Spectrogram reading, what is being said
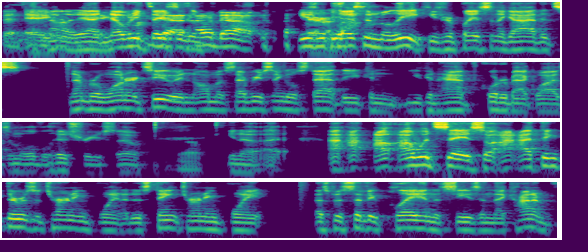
the edge. No, yeah, nobody takes Yeah, it. no doubt. He's replacing Malik. He's replacing a guy that's number one or two in almost every single stat that you can you can have quarterback wise in Louisville history. So, Yeah. you know, I, I I would say so. I, I think there was a turning point, a distinct turning point, a specific play in the season that kind of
